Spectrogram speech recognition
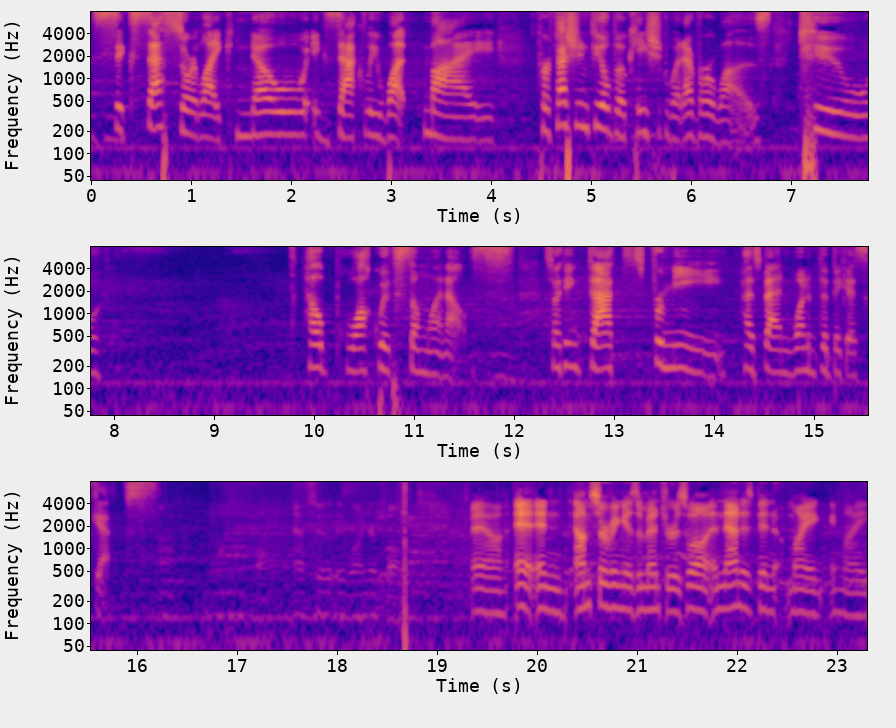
success or like know exactly what my profession, field, vocation, whatever was to help walk with someone else. So I think that for me has been one of the biggest gifts. Absolutely wonderful. Yeah, and, and, I'm serving as a mentor as well, and that has been my my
